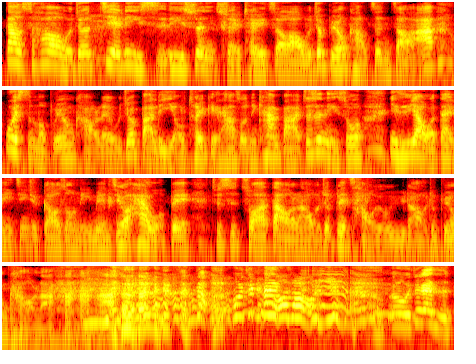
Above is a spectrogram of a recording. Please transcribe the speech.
到时候我就借力使力，顺水推舟啊，我就不用考证照啊，为什么不用考嘞？我就把理由推给他说，你看吧，就是你说一直要我带你进去高中里面，结果害我被就是抓到啦，我就被炒鱿鱼了。我就不用考啦，哈哈哈！你知道，我就开始讨厌，我就开始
